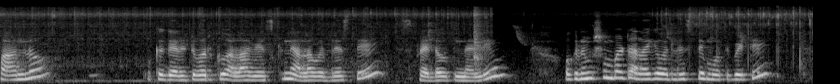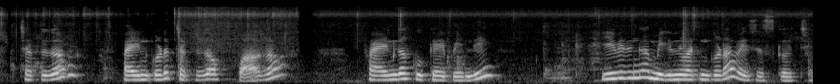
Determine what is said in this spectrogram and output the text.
పాన్లో ఒక గరిటె వరకు అలా వేసుకుని అలా వదిలేస్తే స్ప్రెడ్ అవుతుందండి. ఒక నిమిషం పాటు అలాగే వదిలేస్తే మూత పెట్టి చక్కగా పైన కూడా చక్కగా బాగా ఫైన్గా కుక్ అయిపోయింది. ఈ విధంగా మిగిలిన వాటిని కూడా వేసేసుకోవచ్చు.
